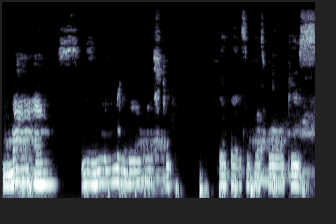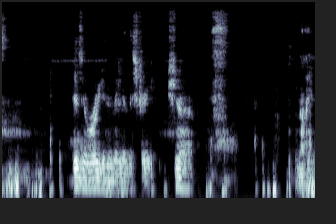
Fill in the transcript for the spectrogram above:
my house is in the middle of the street but that's impossible because there's a road in the middle of the street. Up. Nine.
